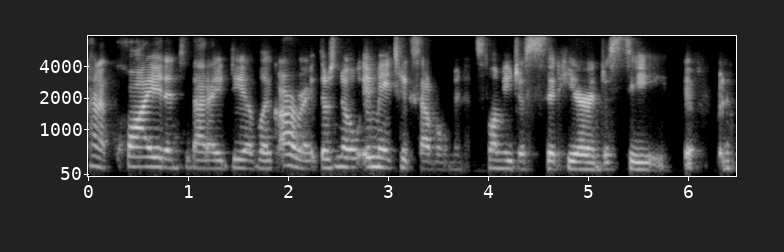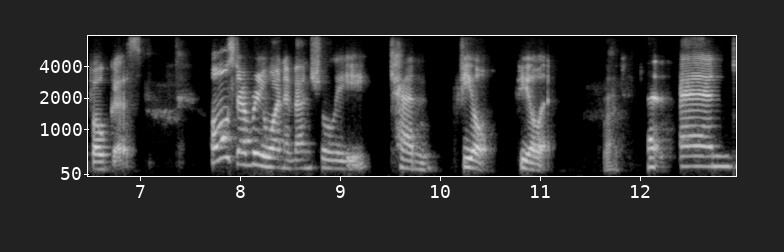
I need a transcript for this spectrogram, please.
kind of quiet into that idea of like, all right, there's no, it may take several minutes. Let me just sit here and just see if and focus. Almost everyone eventually can feel feel it. Right. And, and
